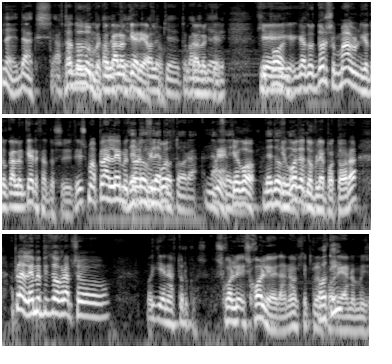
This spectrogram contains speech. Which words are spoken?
Μ, Ναι, εντάξει. Αυτό Θα το δούμε το καλοκαίρι το αυτό. καλοκαίρι, το Το καλοκαίρι. καλοκαίρι. Και Λοιπόν, για τον Τόρση, μάλλον για το καλοκαίρι θα το συζητήσουμε. Απλά λέμε δεν τώρα. το στην βλέπω υπόθεση- τώρα. Να ναι, φεύγει. και εγώ. Δεν το και εγώ βλέπω. δεν το βλέπω τώρα. Απλά λέμε επειδή το έγραψε Όχι, ένας Τούρκος. Σχόλιο, σχόλιο ήταν, όχι πληροφορία Ότι; νομίζω.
